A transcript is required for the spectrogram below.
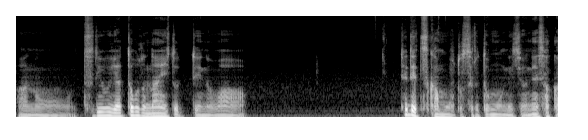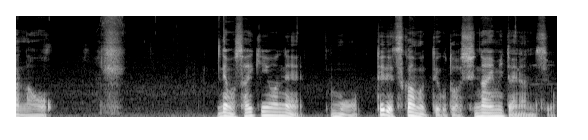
あの、釣りをやったことない人っていうのは、手で掴もうとすると思うんですよね、魚を。でも最近はね、もう手で掴むっていうことはしないみたいなんですよ。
